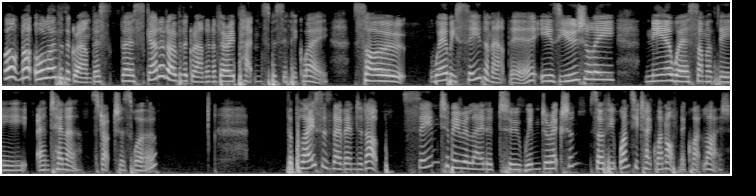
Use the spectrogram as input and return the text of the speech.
Well, not all over the ground. They're, they're scattered over the ground in a very pattern specific way. So, where we see them out there is usually near where some of the antenna structures were. The places they've ended up seem to be related to wind direction. So if you once you take one off, they're quite light.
